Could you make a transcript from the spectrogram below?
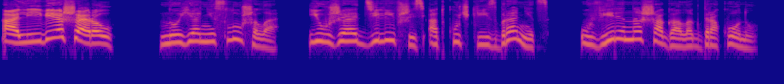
Оливия Шерл!» Но я не слушала и, уже отделившись от кучки избранниц, уверенно шагала к дракону.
